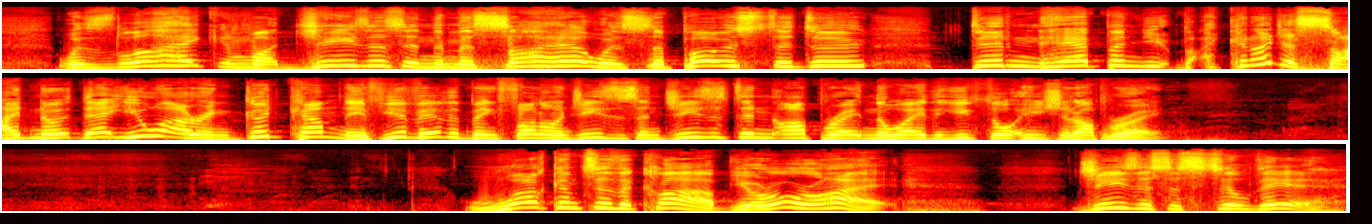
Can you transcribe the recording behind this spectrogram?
was like and what Jesus and the Messiah was supposed to do didn't happen. You, can I just side note that? You are in good company if you've ever been following Jesus and Jesus didn't operate in the way that you thought he should operate. Welcome to the club. You're all right. Jesus is still there.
